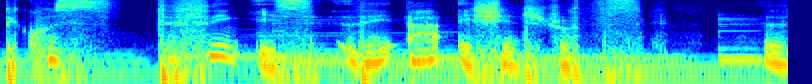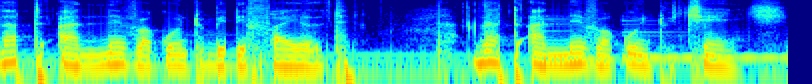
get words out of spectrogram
Because the thing is, they are ancient truths that are never going to be defiled, that are never going to change.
